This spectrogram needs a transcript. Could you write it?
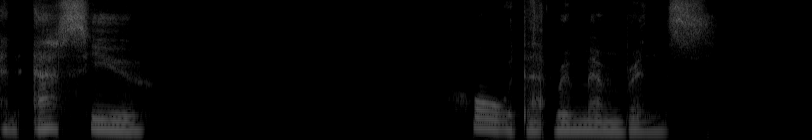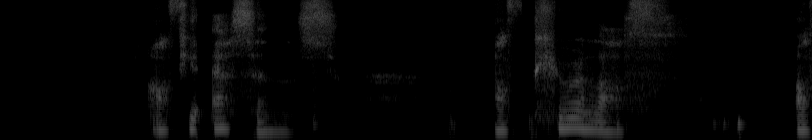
And as you hold that remembrance of your essence, of pure love, of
